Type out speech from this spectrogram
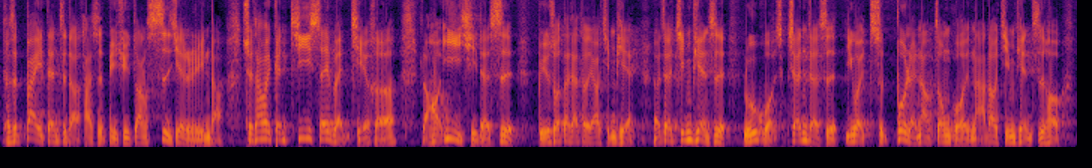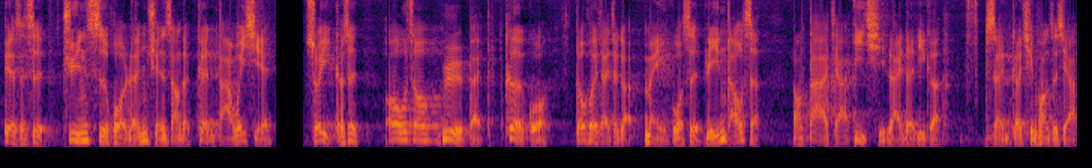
可是拜登知道他是必须当世界的领导，所以他会跟 G7 结合，然后一起的是，比如说大家都要晶片，而这个晶片是如果真的是因为是不能让中国拿到晶片之后，变成是军事或人权上的更大威胁，所以可是欧洲、日本各国都会在这个美国是领导者。然后大家一起来的一个整个情况之下，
